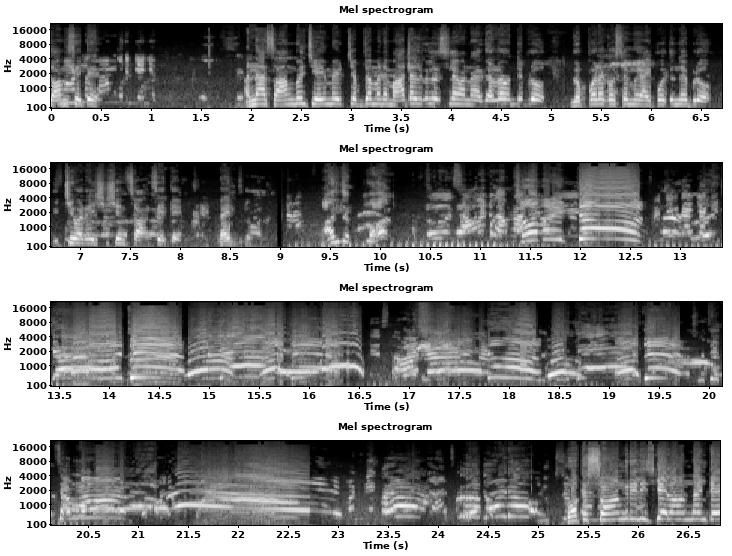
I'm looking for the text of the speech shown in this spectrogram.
songs అయితే అన్న సాంగ్ గురించి ఏం చెప్దామనే మాటలు కూడా వస్తలేము అన్న. గర్వ ఉంది బ్రో గొప్పలకు వస్తే మీరు అయిపోతుంది బ్రో ఇచ్చి పడేసి సాంగ్స్ అయితే. రైట్ బ్రో అంతే ఒక సాంగ్ రిలీజ్కి ఎలా ఉందంటే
